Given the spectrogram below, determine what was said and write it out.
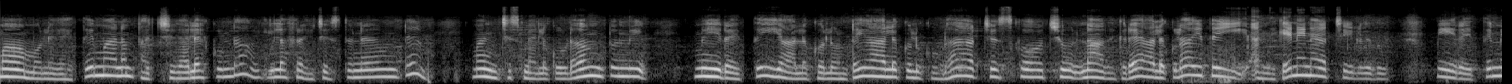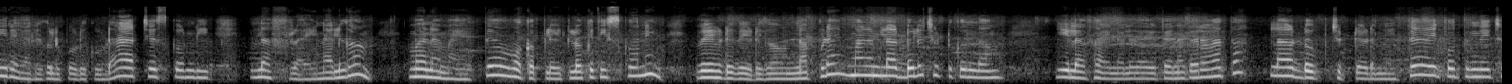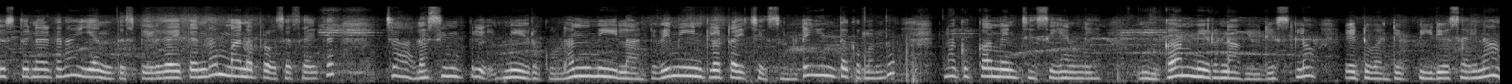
మామూలుగా అయితే మనం పచ్చిగా లేకుండా ఇలా ఫ్రై చేస్తూనే ఉంటే మంచి స్మెల్ కూడా ఉంటుంది. మీరైతే యాలకులు ఉంటే యాలకులు కూడా యాడ్ చేసుకోవచ్చు. నా దగ్గర యాలకులు అయిపోయి అందుకే నేను యాడ్ చేయలేదు. మీరైతే మీరు యాలకుల పొడి కూడా యాడ్ చేసుకోండి. ఇలా ఫైనల్గా మనమైతే ఒక ప్లేట్లోకి తీసుకొని వేడి వేడిగా ఉన్నప్పుడే మనం లడ్డూలు చుట్టుకుందాం. ఇలా ఫైనల్గా అయిపోయిన తర్వాత లడ్డు చుట్టడం అయితే అయిపోతుంది. చూస్తున్నారు కదా ఎంత స్పీడ్గా అయిపోయిందో మన ప్రాసెస్ అయితే చాలా సింపుల్. మీరు కూడా మీలాంటివి మీ ఇంట్లో ట్రై చేస్తుంటే ఇంతకుముందు నాకు కామెంట్ చేసేయండి. ఇంకా మీరు నా వీడియోస్లో ఎటువంటి వీడియోస్ అయినా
